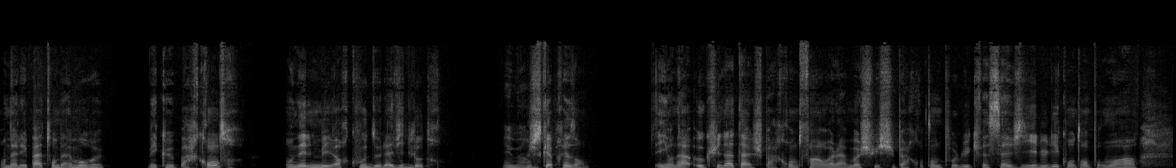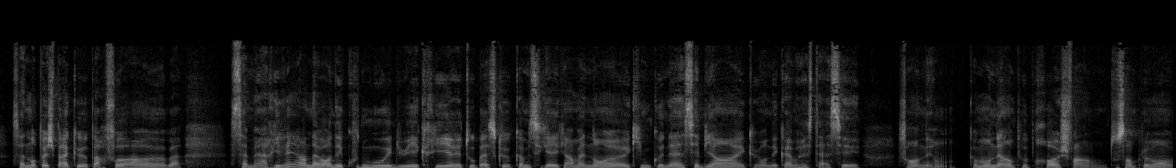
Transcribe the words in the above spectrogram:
on n'allait pas tomber amoureux. Mais que par contre, on est le meilleur coup de la vie de l'autre Eh ben. jusqu'à présent. Et on n'a aucune attache par contre. Enfin voilà, moi je suis super contente pour lui qu'il fasse sa vie, lui il est content pour moi. Ça n'empêche pas que parfois, euh, bah, ça m'est arrivé hein, d'avoir des coups de mou et de lui écrire et tout, parce que comme c'est quelqu'un maintenant euh, qui me connaît assez bien et qu'on est quand même resté assez. Enfin, on est, comme on est un peu proche, enfin, tout simplement, euh,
